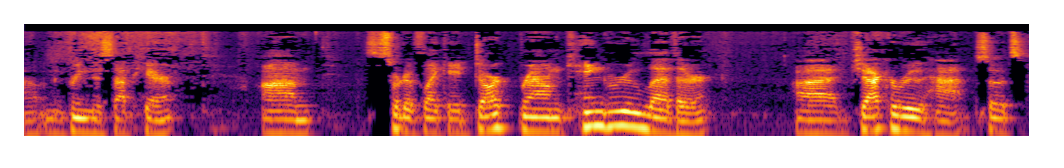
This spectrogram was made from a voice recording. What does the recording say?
Uh, let me bring this up here. Um, sort of like a dark brown kangaroo leather jackaroo hat. So it's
